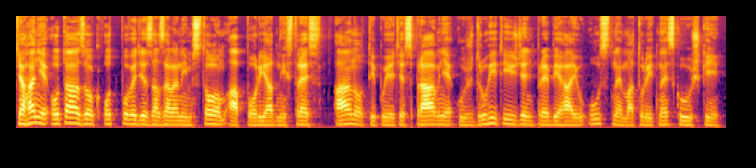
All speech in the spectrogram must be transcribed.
Ťahanie otázok, odpovede za zeleným stolom a poriadny stres. Áno, typujete správne, už druhý týždeň prebiehajú ústne maturitné skúšky.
